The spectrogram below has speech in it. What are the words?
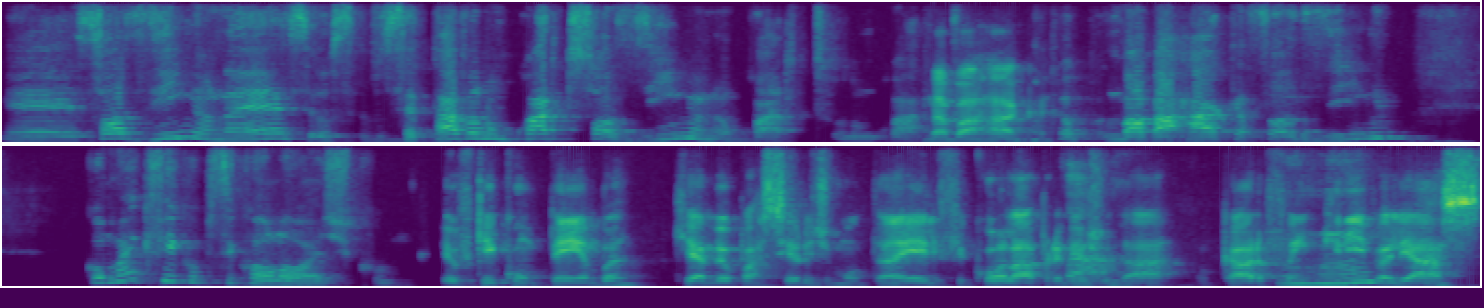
é, sozinho, né? Você estava num quarto sozinho, no quarto, num quarto. Na barraca. Numa barraca sozinho. Como é que fica o psicológico? Eu fiquei com o Pemba, que é meu parceiro de montanha, ele ficou lá para tá. me ajudar. O cara foi uhum. incrível. Aliás,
